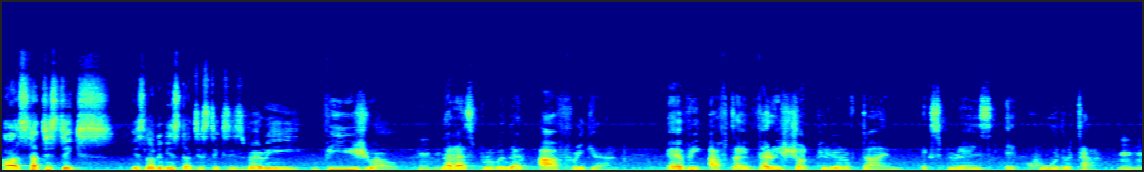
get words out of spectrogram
uh, statistics is not even statistics it's very visual that has proven that africa every after a very short period of time experience a coup d'etat mm-hmm.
